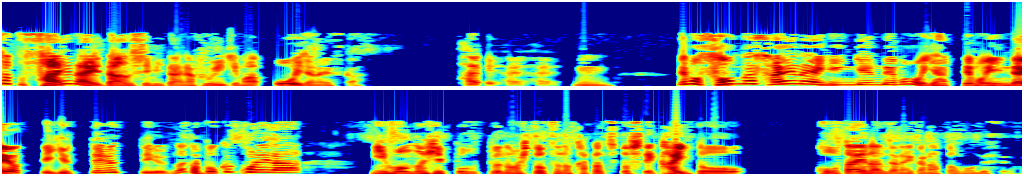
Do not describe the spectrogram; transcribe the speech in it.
ちょっと冴えない男子みたいな雰囲気も多いじゃないですか。はいはいはい。うん。でもそんな冴えない人間でもやってもいいんだよって言ってるっていう、なんか僕これが日本のヒップホップの一つの形として回答、答えなんじゃないかなと思うんですよ。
